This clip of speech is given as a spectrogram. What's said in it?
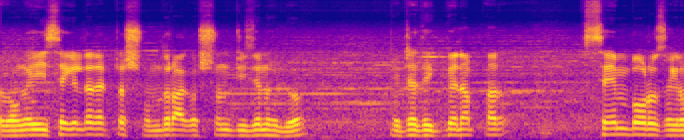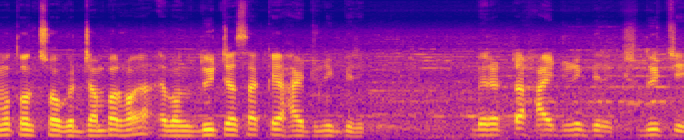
এবং এই সাইকেলটার একটা সুন্দর আকর্ষণ ডিজাইন হলো। এটা দেখবেন আপনার সেম বড় সাইকেল মতন চকের জাম্পার হয় এবং দুইটা চাকে হাইড্রোনিক ব্রেক ব্রেকটা হাইড্রোনিক ব্রেক দুইটি।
